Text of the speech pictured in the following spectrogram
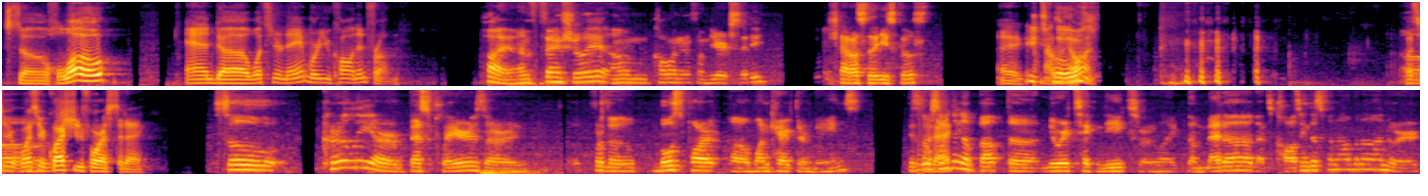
So hello, and uh, what's your name? Where are you calling in from? Hi, I'm Feng Shui. I'm calling in from New York City. Shout out to the East Coast. Hey, East how's it going? Coast. What's your What's your Uh, question for us today? So currently, our best players are, for the most part, uh, one character mains. Is there Okay. something about the newer techniques or like the meta that's causing this phenomenon, or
